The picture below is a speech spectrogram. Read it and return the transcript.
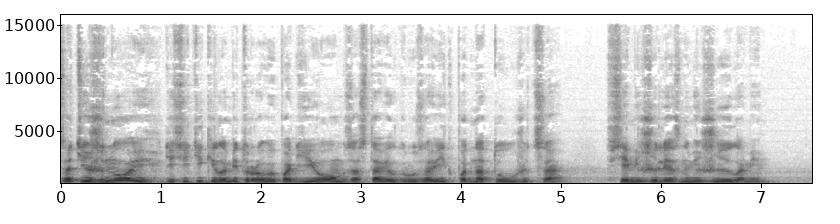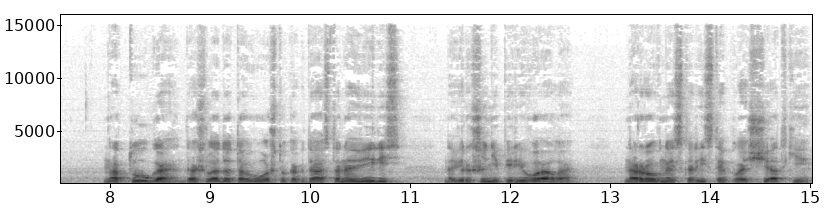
Затяжной десятикилометровый подъем заставил грузовик поднатужиться всеми железными жилами. Натуга дошла до того, что когда остановились на вершине перевала, на ровной скалистой площадке,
